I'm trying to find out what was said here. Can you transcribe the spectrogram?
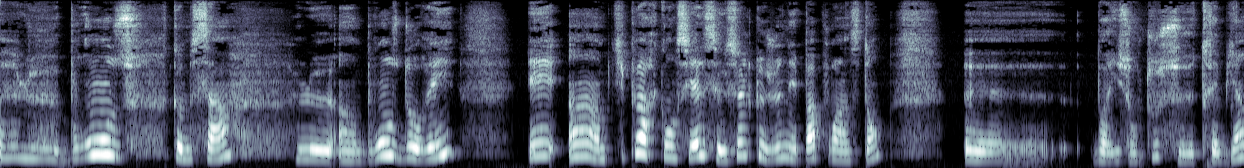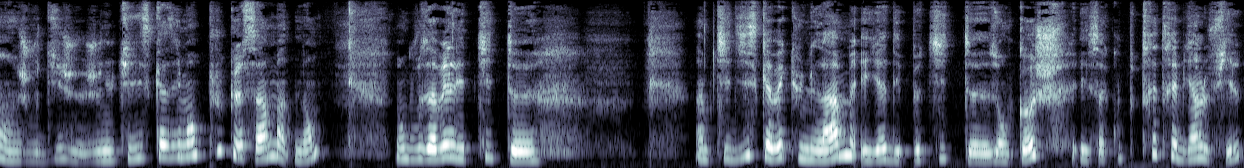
euh, le bronze comme ça, le, un bronze doré et un, un petit peu arc-en-ciel, c'est le seul que je n'ai pas pour l'instant. Euh, ils sont tous euh, très bien, hein, je vous dis, je n'utilise quasiment plus que ça maintenant. Donc vous avez les petites... Euh, un petit disque avec une lame et il y a des petites euh, encoches et ça coupe très très bien le fil.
